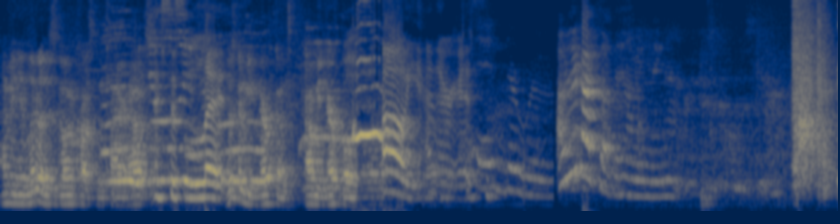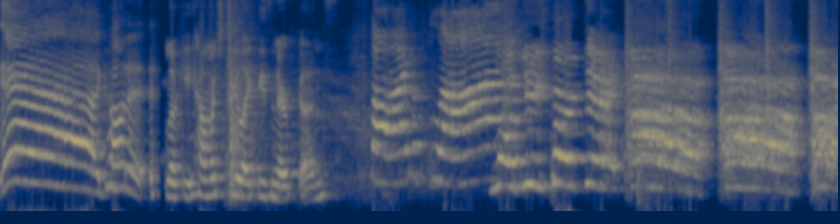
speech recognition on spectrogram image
I mean, it literally is going across the entire house. This is lit. There's gonna be Nerf guns. I mean, Nerf bullets. Oh yeah, there is. in the room. I think I got something on me. Yeah, I caught it. Loki, how much do you like these Nerf guns? Five o'clock. Monkey's birthday! Ah! Ah! Ah!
